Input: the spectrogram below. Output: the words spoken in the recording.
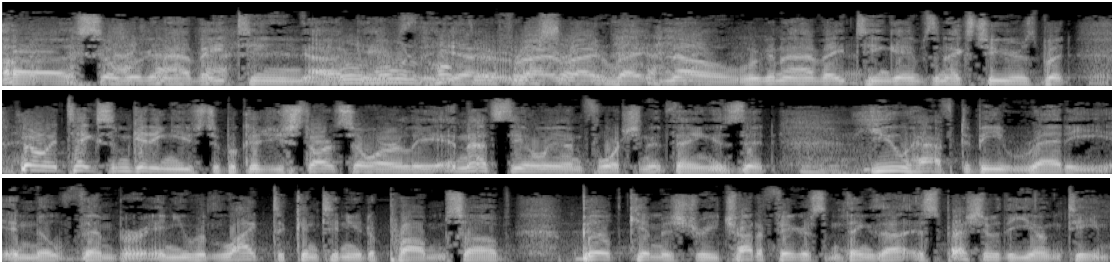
Uh, so we're going to have 18 uh, games. Yeah, right, right, right. No, we're going to have 18 games the next two years. But no, it takes some getting used to because you start so early, and that's the only unfortunate thing is that you have to be ready in November, and you would like to continue to problem solve, build chemistry, try to figure some things out, especially with a young team.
